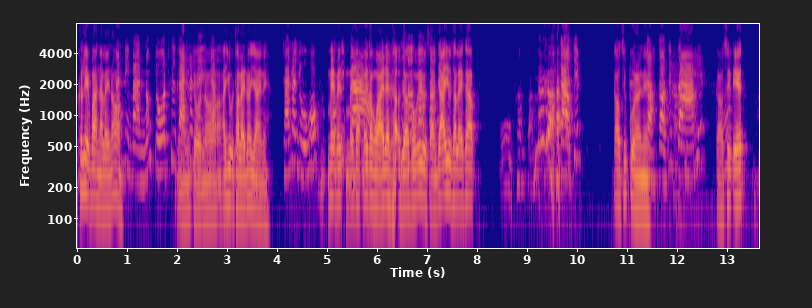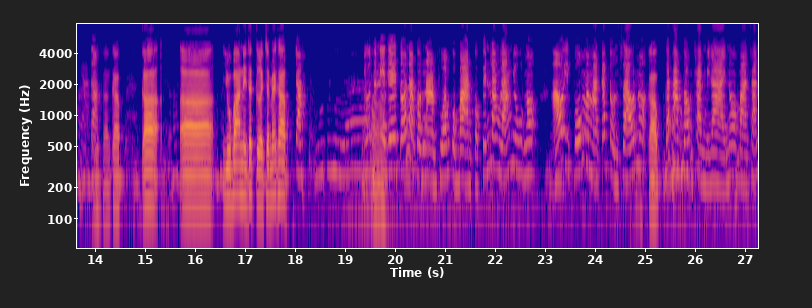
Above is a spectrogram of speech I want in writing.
เขาเรียกบ้านอะไรอัเนาะนนี้บ้านน้องโจดคือน้กัอนงนั่นโจรแหละเนาะจ้ะอายุเท่าไหรเนาะยายเนี่ยฉันอายุหกไม่ไม่หกสิบไม่ต้องเก้าไม่ต้องไหวนะครับ เดี๋ยวผมไม่อยู่สันยายอายุเท่าไหรครับโอ้คำจำไม่ได้เก้าสิบเก้าสิบกว่าแล้วเนี่ยจ้ะเก้าสิบสามเก้าสิบเอ็ดจ้ะสังครับ ก็เอ่ออยู่บ้านนี่ถ้าเกิดใช่ไหมครับจ้ะ รู้จังเหลืออยู่ที่นี่เด้ตอนนั้นก็น้ำท่วมก็บ้านก็เป็นหลังๆอยู่เนาะเอาอีโป้งมามัดกับต้นเสาเนาะครับ ก็ทำสองชั้นไม่ได้เนาะบ้านฉัน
